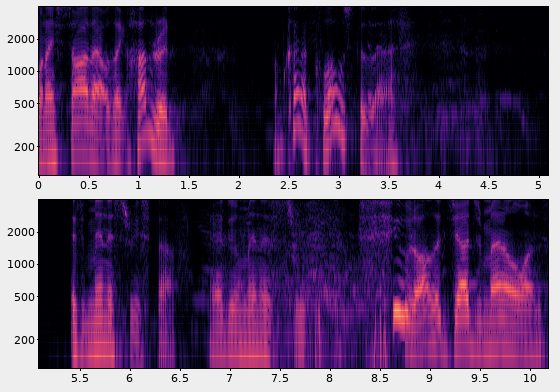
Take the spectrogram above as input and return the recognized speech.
When I saw that, I was like, 100? I'm kind of close to that. It's ministry stuff. I do ministry stuff. Shoot, all the judgmental ones.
